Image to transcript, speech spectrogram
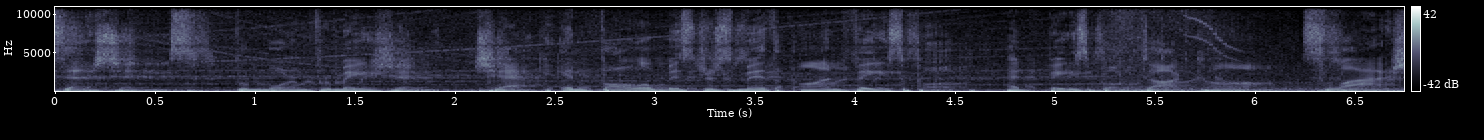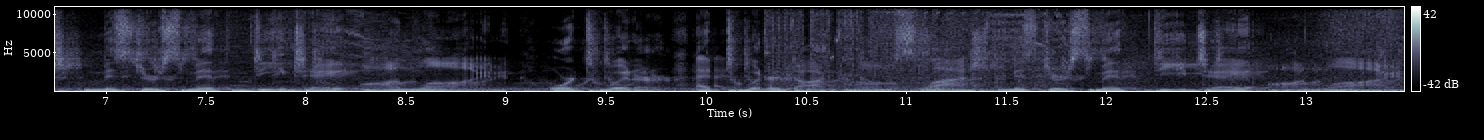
Sessions. For more information, check and follow Mr. Smith on Facebook at facebook.com slash Mr. Smith DJ Online or Twitter at twitter.com slash Mr. Smith DJ Online.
